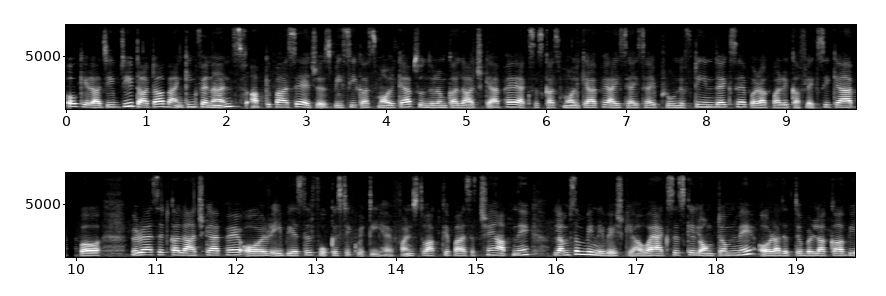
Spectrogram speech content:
Okay Rajiv ji Tata banking finance आपके पास है एचएसबीसी का स्मॉल कैप सुंदरम का लार्ज कैप है एक्सिस का स्मॉल कैप है आईसीआईसीआई प्रो निफ्टी इंडेक्स है पराग पारे का फ्लेक्सी कैप मेरा एसेट का लार्ज कैप है और एबीएसएल फोकस्ड इक्विटी है। फंड्स तो आपके पास अच्छे हैं आपने लमसम भी निवेश किया हुआ है एक्सिस के लॉन्ग टर्म में और आदित्य बिरला का भी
